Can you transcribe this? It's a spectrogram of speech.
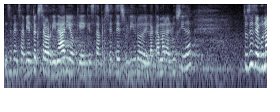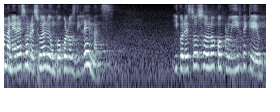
ese pensamiento extraordinario que, está presente en su libro de La Cámara Lúcida? Entonces, de alguna manera eso resuelve un poco los dilemas. Y con esto solo concluir de que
